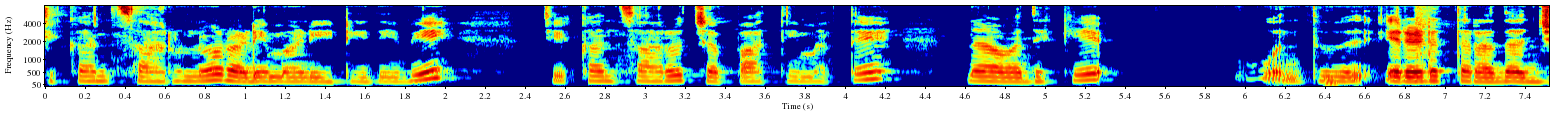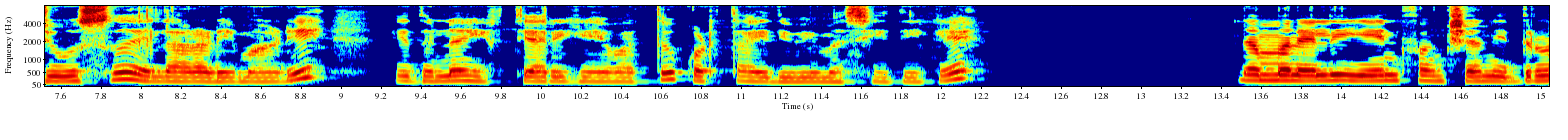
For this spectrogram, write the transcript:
ಚಿಕನ್ ಸಾರನ್ನು ರೆಡಿ ಮಾಡಿ ಇಟ್ಟಿದ್ದೀವಿ. ಚಿಕನ್ ಸಾರು, ಚಪಾತಿ ಮತ್ತು ನಾವು ಅದಕ್ಕೆ ಒಂದು ಎರಡು ಥರದ ಜ್ಯೂಸು ಎಲ್ಲ ರೆಡಿ ಮಾಡಿ ಇದನ್ನು ಇಫ್ತಿಯಾರಿಗೆ ಇವತ್ತು ಕೊಡ್ತಾ ಇದ್ದೀವಿ ಮಸೀದಿಗೆ. ನಮ್ಮ ಮನೆಯಲ್ಲಿ ಏನು ಫಂಕ್ಷನ್ ಇದ್ರೂ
